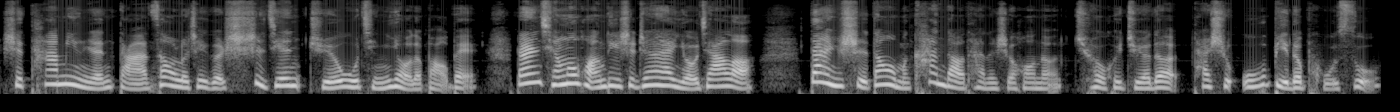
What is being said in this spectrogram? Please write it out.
是他命人打造了这个世间绝无仅有的宝贝。当然，乾隆皇帝是真爱有加了，但是当我们看到它的时候呢，却会觉得它是无比的朴素。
